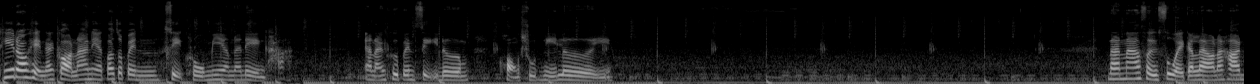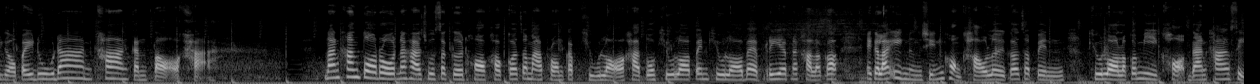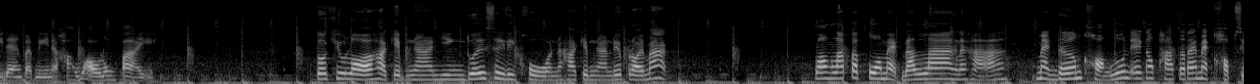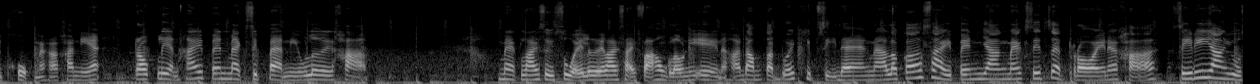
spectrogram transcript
ที่เราเห็นกันก่อนหน้าเนี้ก็จะเป็นสีโครเมียมนั่นเองค่ะ อันนั้นคือเป็นสีเดิมของชุดนี้เลยด้านหน้าสวยๆกันแล้วนะคะ เดี๋ยวไปดูด้านข้างกันต่อค่ะ ด้านข้างตัวรถนะคะชุดสเกิร์ตฮอลเขาก็จะมาพร้อมกับคิ้วล้อค่ะ ตัวคิ้วล้อเป็นคิ้วล้อแบบเรียบนะคะ แล้วก็เอกลักษณ์อีกหนึ่งชิ้นของเขาเลยก็จะเป็นคิ้วล้อแล้วก็มีขอบด้านข้างสีแดงแบบนี้นะคะเว้าลงไปตัวคิ้วล้อค่ะเก็บงานยิงด้วยซิลิโคนนะคะ เก็บงานเรียบร้อยมาก รองรับกับตัวแม็กด้านล่างนะคะ แม็กเดิมของรุ่น X 9 Plus จะได้แม็กขอบ 16 นะคะคันนี้เราเปลี่ยนให้เป็นแม็ก 18 นิ้วเลยค่ะ แม็กลายสวยๆเลยลายสายฟ้าของเรานี่เองนะคะดำตัดด้วยคลิปสีแดงนะ แล้วก็ใส่เป็นยาง Maxxis 700 นะคะ ซีรีส์ยางอยู่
